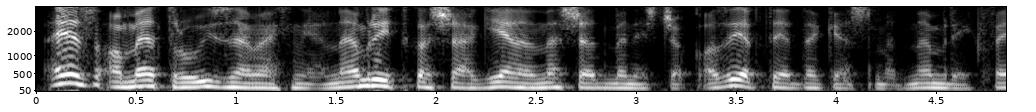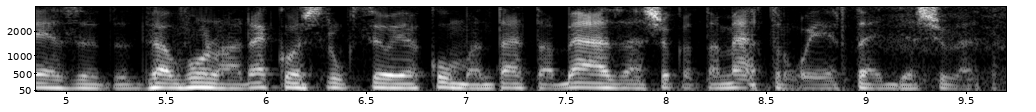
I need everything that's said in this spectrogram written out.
Ez a metró üzemeknél nem ritkaság, jelen esetben is csak azért érdekes, mert nemrég fejeződött be a vonal rekonstrukciója, kommentálta a beázásokat a Metróért Egyesület.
